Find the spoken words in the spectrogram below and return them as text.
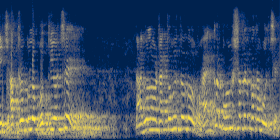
এই ছাত্রগুলো ভর্তি হচ্ছে আমি বললাম ডাক্তারবাবু তো তো ভয়ঙ্কর ভবিষ্যতের কথা বলছেন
